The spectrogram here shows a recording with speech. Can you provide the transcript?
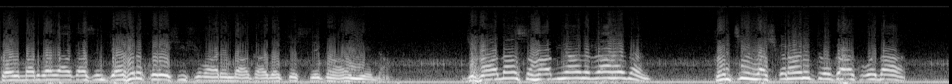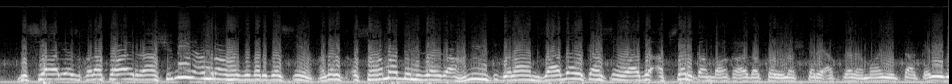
کل مردہ یا کاسم جوہر قریشی شمار باقاعدہ چستے کہا آئیے نا جہادا صحابیان راہ دن، ہنچی لشکرانی تو کا خدا بسیاری از خلفاء راشدین امراہ زبردستی ہیں حضرت اسامہ بن زیدہ حمید غلام زادہ کہتے واجہ افسر کا باقاعدہ کل لشکر افسر ہمانی تا قریب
